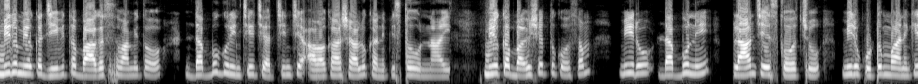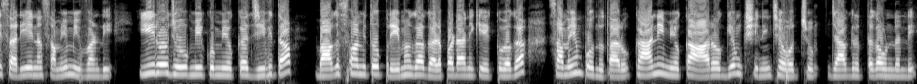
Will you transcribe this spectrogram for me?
మీరు మీ యొక్క జీవిత భాగస్వామితో డబ్బు గురించి చర్చించే అవకాశాలు కనిపిస్తూ ఉన్నాయి. మీ యొక్క భవిష్యత్తు కోసం మీరు డబ్బుని ప్లాన్ చేసుకోవచ్చు. మీరు కుటుంబానికి సరియైన సమయం ఇవ్వండి. ఈరోజు మీకు మీ యొక్క జీవిత భాగస్వామితో ప్రేమగా గడపడానికి ఎక్కువగా సమయం పొందుతారు. కానీ మీ యొక్క ఆరోగ్యం క్షీణించవచ్చు. జాగ్రత్తగా ఉండండి.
